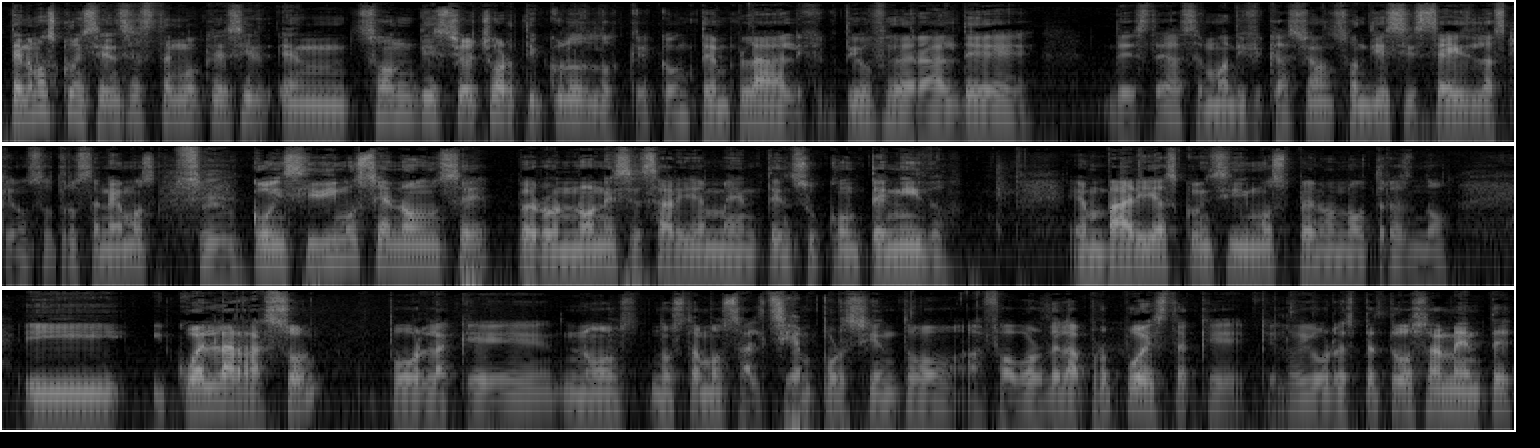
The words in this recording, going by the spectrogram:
tenemos coincidencias, tengo que decir, en, son 18 artículos los que contempla el Ejecutivo Federal de, de este, hacer modificación. Son 16 las que nosotros tenemos. Coincidimos en 11, pero no necesariamente en su contenido. En varias coincidimos, pero en otras no. ¿Y, cuál es la razón? por la que no, no estamos al 100% a favor de la propuesta, que, que, lo digo respetuosamente,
